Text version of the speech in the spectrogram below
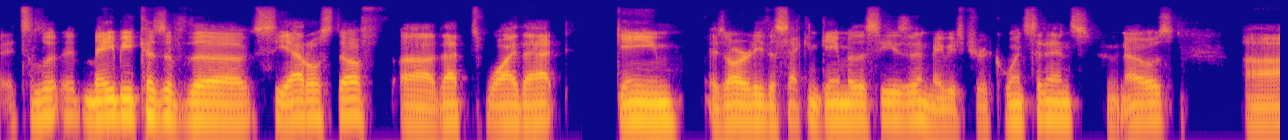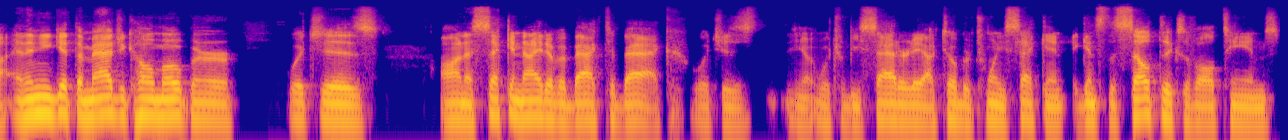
it's a little maybe because of the Seattle stuff. Uh, that's why that game is already the second game of the season. Maybe it's pure coincidence. Who knows? Uh, and then you get the Magic home opener, which is on a second night of a back to back, which is, you know, which would be Saturday, October 22nd against the Celtics of all teams.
